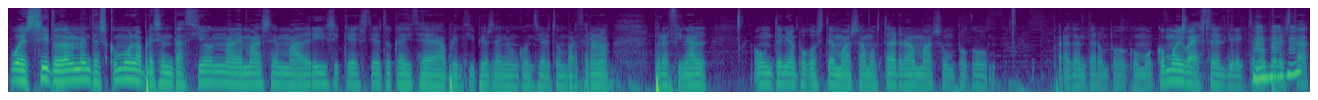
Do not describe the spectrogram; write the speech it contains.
Pues sí, totalmente. Es como la presentación, además, en Madrid. Sí que es cierto que hice a principios de año un concierto en Barcelona, pero al final aún tenía pocos temas a mostrar, era más un poco para tantear un poco cómo, cómo iba esto del directo, ¿no? Pero Ujú, esta,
